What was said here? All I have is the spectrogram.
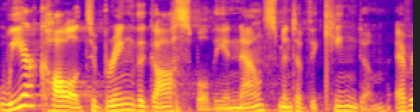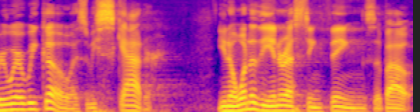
we are called to bring the gospel, the announcement of the kingdom, everywhere we go as we scatter. You know, one of the interesting things about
